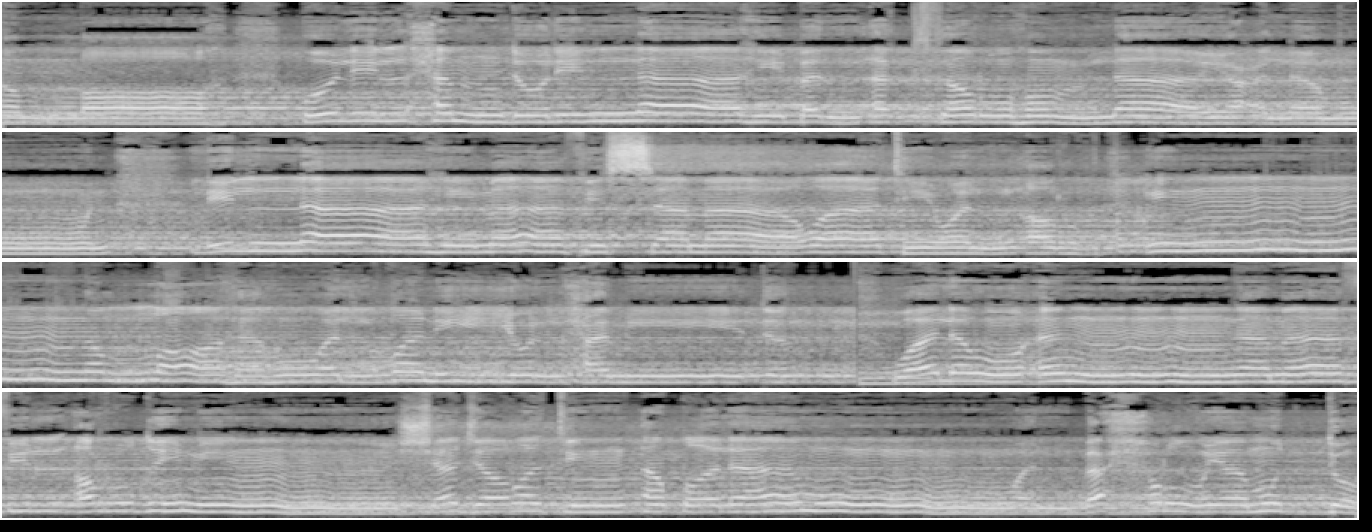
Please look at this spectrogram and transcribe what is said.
الله قل الحمد لله بل أكثرهم لا يعلمون لله ما في السماوات والأرض إن الله هو الغني الحميد ولو أن ما في الأرض من شجرة أقلام والبحر يمده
